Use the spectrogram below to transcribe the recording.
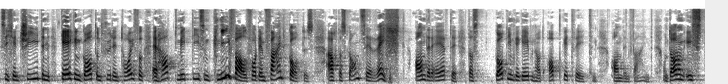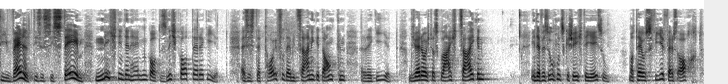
sich entschieden gegen Gott und für den Teufel, er hat mit diesem Kniefall vor dem Feind Gottes auch das ganze Recht an der Erde, das Gott ihm gegeben hat, abgetreten an den Feind. Und darum ist die Welt, dieses System, nicht in den Händen Gottes, nicht Gott, der regiert. Es ist der Teufel, der mit seinen Gedanken regiert. Und ich werde euch das gleich zeigen in der Versuchungsgeschichte Jesu. Matthäus 4, Vers 8.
